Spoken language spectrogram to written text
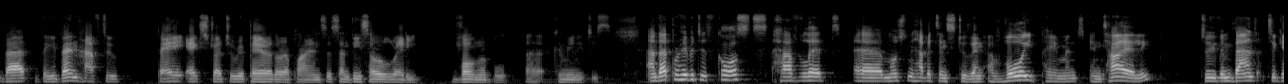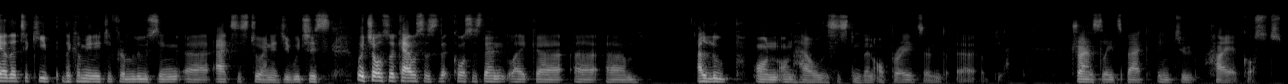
that they then have to pay extra to repair their appliances, and these are already vulnerable uh, communities. And that prohibitive costs have led uh, most inhabitants to then avoid payment entirely, to even band together to keep the community from losing uh, access to energy, which is which also causes that causes then like a, a, um, a, loop on on how the system then operates and uh, yeah, translates back into higher costs.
